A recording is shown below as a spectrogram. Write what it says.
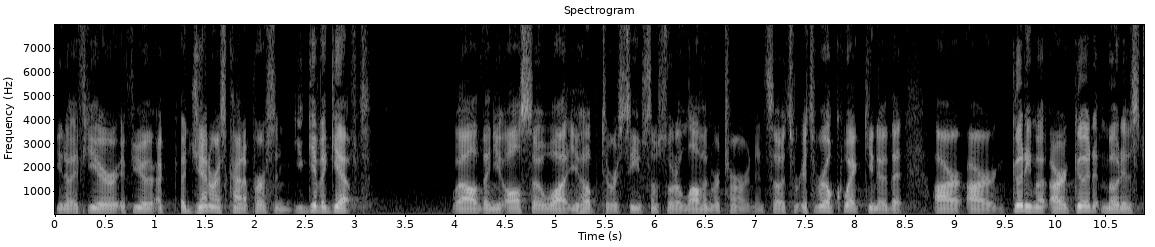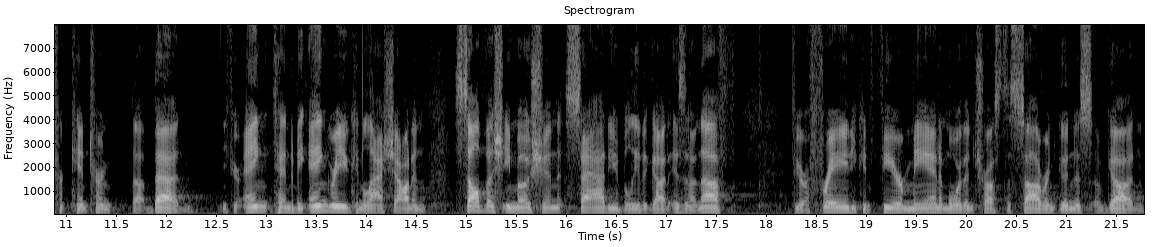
You know, if you're, if you're a, a generous kind of person, you give a gift. Well, then you also what? You hope to receive some sort of love in return. And so it's, it's real quick, you know, that our, our, good, emo- our good motives ter- can turn uh, bad. If you ang- tend to be angry, you can lash out in selfish emotion. Sad, you believe that God isn't enough. If you're afraid, you can fear man more than trust the sovereign goodness of God.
